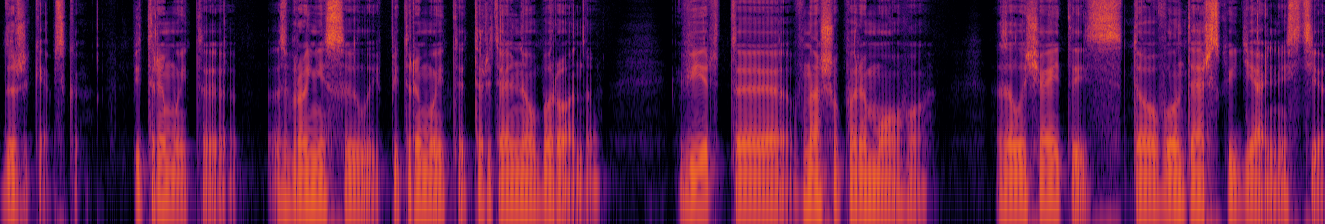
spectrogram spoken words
дуже кепсько. Підтримуйте Збройні сили, підтримуйте територіальну оборону, вірте в нашу перемогу, залучайтесь до волонтерської діяльності.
